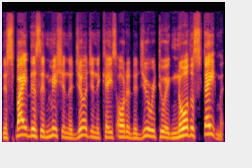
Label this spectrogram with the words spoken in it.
Despite this admission, the judge in the case ordered the jury to ignore the statement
